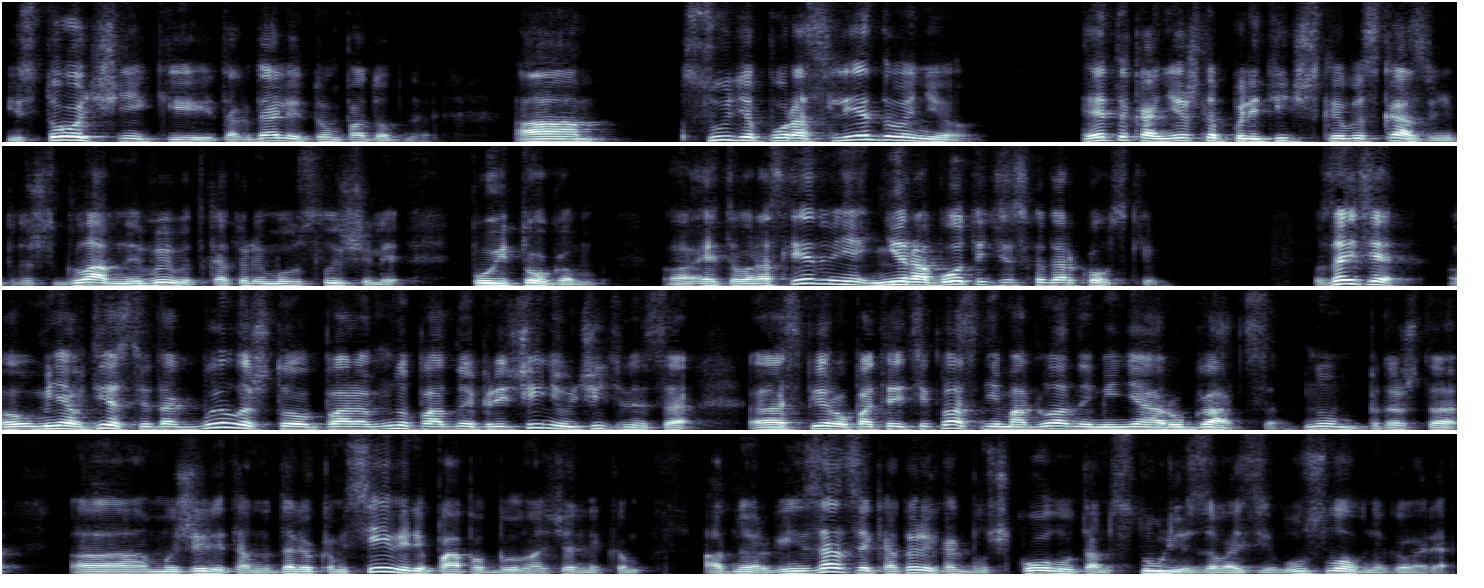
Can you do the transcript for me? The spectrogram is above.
источники и так далее и тому подобное. А судя по расследованию, это, конечно, политическое высказывание, потому что главный вывод, который мы услышали по итогам а, этого расследования, не работайте с Ходорковским. Знаете, у меня в детстве так было, что по, ну, по одной причине учительница э, с первого по третий класс не могла на меня ругаться. Ну, потому что мы жили там на далеком севере, папа был начальником одной организации, которая как бы в школу там стулья завозила, условно говоря.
